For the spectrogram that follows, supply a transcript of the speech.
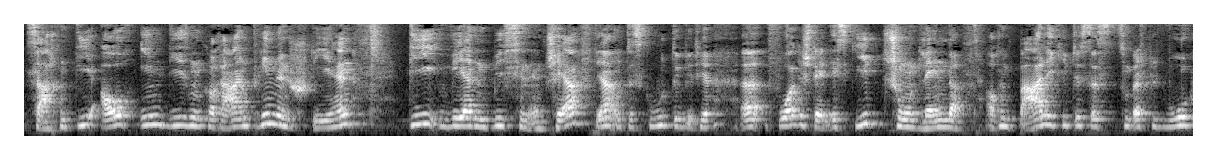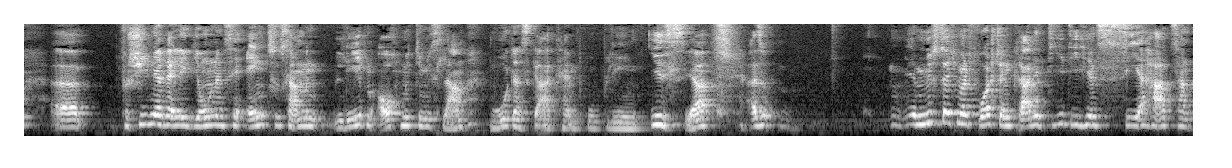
Sachen, die auch in diesem Koran drinnen stehen, die werden ein bisschen entschärft, ja, und das Gute wird hier äh, vorgestellt. Es gibt schon Länder, auch in Bali gibt es das zum Beispiel, wo äh, verschiedene Religionen sehr eng zusammenleben, auch mit dem Islam, wo das gar kein Problem ist, ja. Also ihr müsst euch mal vorstellen, gerade die, die hier sehr hart sagen,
